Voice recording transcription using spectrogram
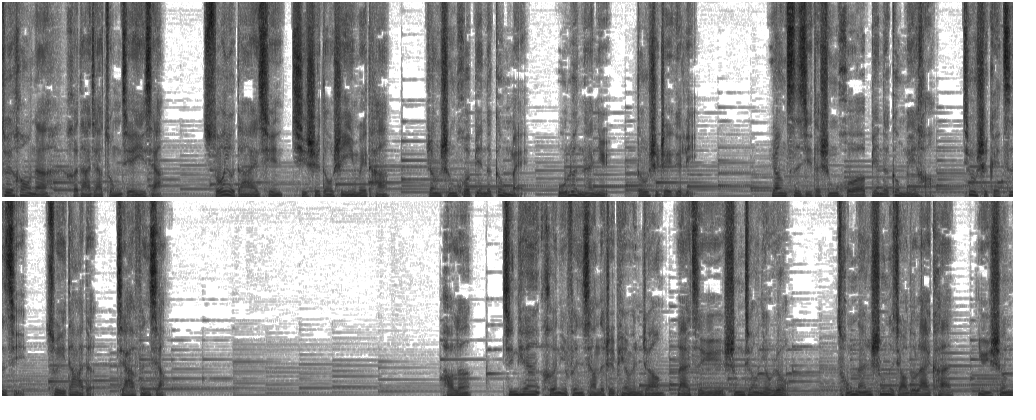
最后呢，和大家总结一下，所有的爱情其实都是因为它，让生活变得更美，无论男女。都是这个理，让自己的生活变得更美好，就是给自己最大的加分项。好了，今天和你分享的这篇文章来自于生椒牛肉。从男生的角度来看，女生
